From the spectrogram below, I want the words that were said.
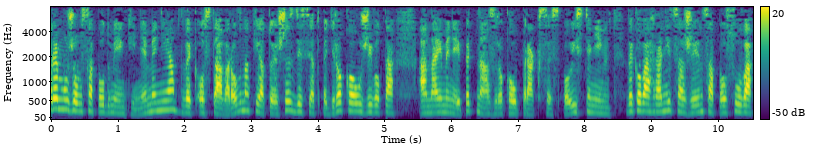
Pre mužov sa podmienky nemenia, vek ostáva rovnaký a to je 65 rokov života a najmenej 15 rokov praxe s poistením. Veková hranica žien sa posúva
